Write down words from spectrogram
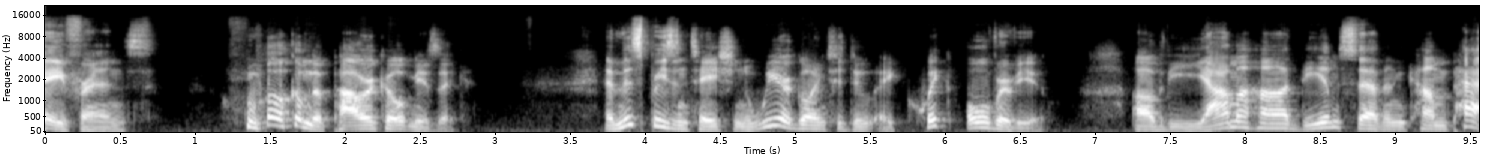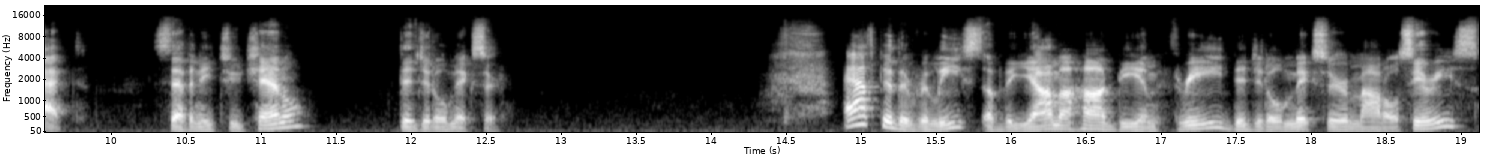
Hey friends, welcome to Powercoat Music. In this presentation, we are going to do a quick overview of the Yamaha DM7 Compact 72 channel digital mixer. After the release of the Yamaha DM3 digital mixer model series,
